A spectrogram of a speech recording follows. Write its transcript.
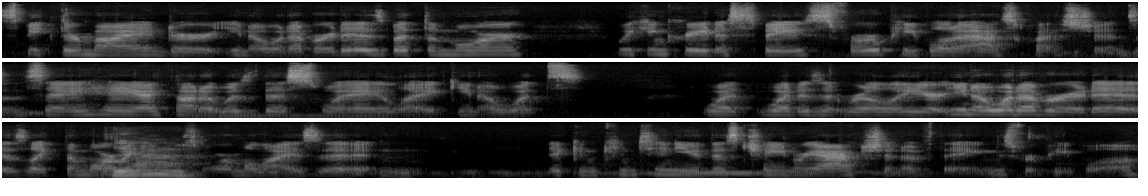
speak their mind or you know whatever it is but the more we can create a space for people to ask questions and say, "Hey, I thought it was this way." Like, you know, what's what what is it really, or you know, whatever it is. Like, the more we can normalize it, and it can continue this chain reaction of things for people.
